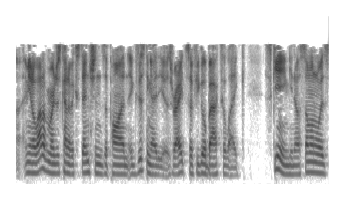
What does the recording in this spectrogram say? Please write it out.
I mean, a lot of them are just kind of extensions upon existing ideas, right? So if you go back to like skiing, you know, someone was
